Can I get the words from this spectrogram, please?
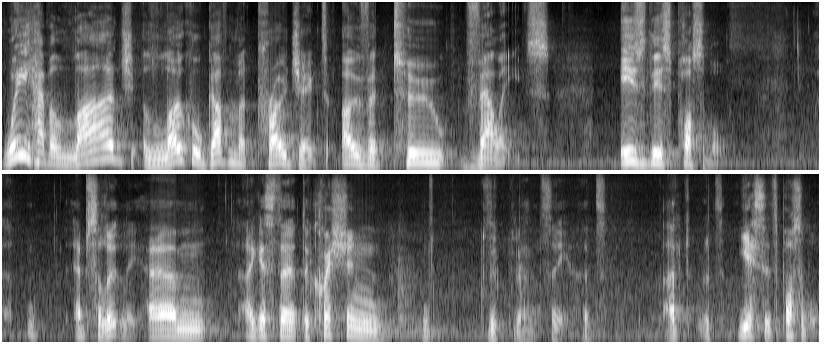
We have a large local government project over two valleys. Is this possible? Absolutely. Um, I guess the, the question, let's see, it's, uh, it's, yes, it's possible.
